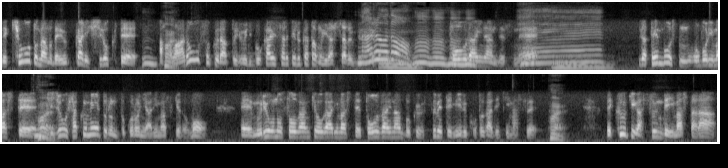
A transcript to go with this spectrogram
で、京都なのでうっかり白くて、うんあ、はい和ろうそくだというふうに誤解されている方もいらっしゃるんですけど、灯台なんですね。へじゃあ展望室に登りまして、はい地上100メートルのところにありますけども、えー無料の双眼鏡がありまして、東西南北すべて見ることができます。ど。はい。で、空気が澄んでいましたら、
